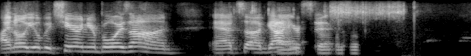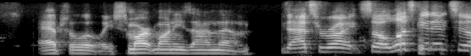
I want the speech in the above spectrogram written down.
I know you'll be cheering your boys on at uh, Got Absolutely. Your Six. Absolutely. Smart money's on them. That's right. So let's get into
